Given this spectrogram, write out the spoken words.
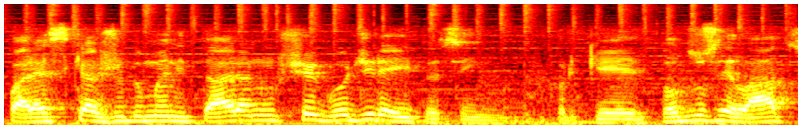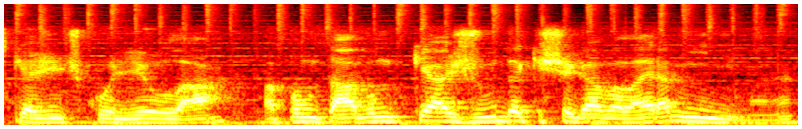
parece que a ajuda humanitária não chegou direito, assim, porque todos os relatos que a gente colheu lá apontavam que a ajuda que chegava lá era mínima, né?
